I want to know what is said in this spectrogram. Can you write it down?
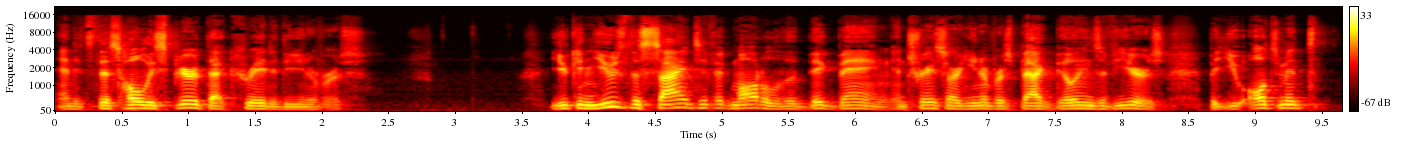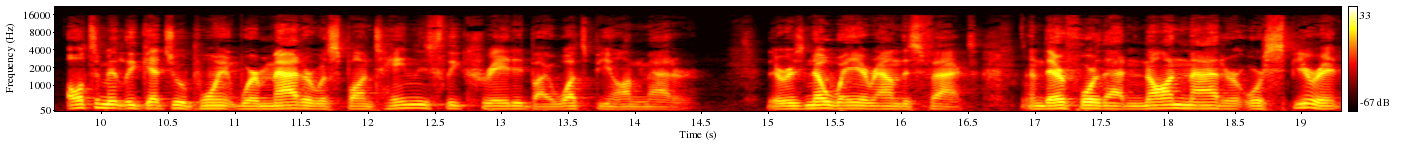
and it's this Holy Spirit that created the universe. You can use the scientific model of the Big Bang and trace our universe back billions of years, but you ultimate, ultimately get to a point where matter was spontaneously created by what's beyond matter. There is no way around this fact, and therefore that non matter or spirit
